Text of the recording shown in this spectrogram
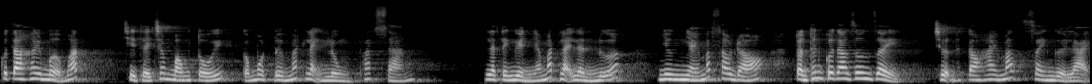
cô ta hơi mở mắt, chỉ thấy trong bóng tối có một đôi mắt lạnh lùng phát sáng. Là tình nguyện nhắm mắt lại lần nữa nhưng nháy mắt sau đó, toàn thân cô ta run rẩy, trợn to hai mắt, xoay người lại.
